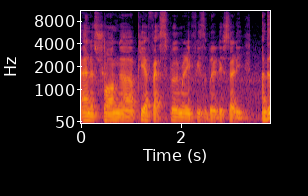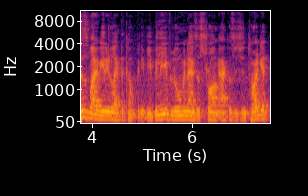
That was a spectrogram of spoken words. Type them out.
and a strong uh, PFS, preliminary feasibility study. And this is why we really like the company. We believe Lumina is a strong acquisition target,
